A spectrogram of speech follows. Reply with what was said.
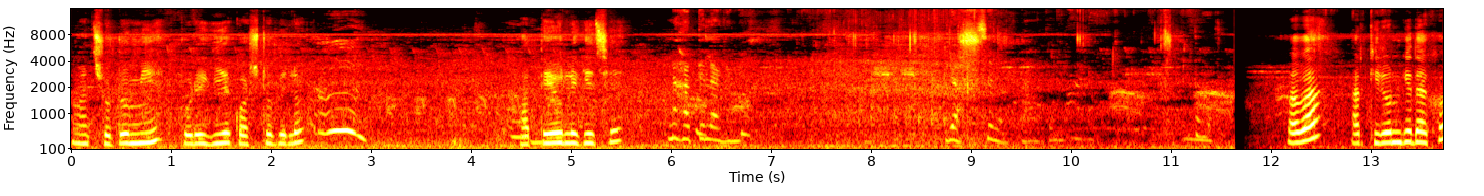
আমার ছোট মেয়ে পড়ে গিয়ে কষ্ট পেল। হাতেও লেগেছে। না, হাতে বাবা, আর কিরণকে দেখো।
